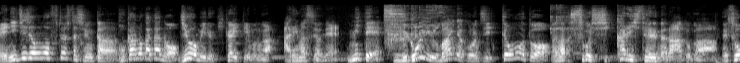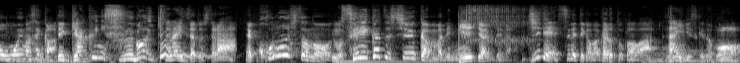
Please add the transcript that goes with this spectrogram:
え日常のふとした瞬間、他の方の字を見る機会っていうものがありますよね。見て、すごい上手いな、この字って思うと、なんかすごいしっかりしてるんだなとか、えそう思いませんか？で、逆にすごい汚い字だとしたら、えこの人のもう生活習慣まで見えちゃうみたいな。字で全てがわかるとかはないんですけども、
